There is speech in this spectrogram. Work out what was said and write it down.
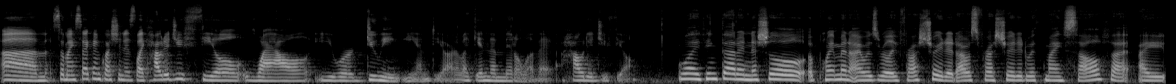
Um, so my second question is like how did you feel while you were doing EMDR like in the middle of it? How did you feel? Well, I think that initial appointment, I was really frustrated. I was frustrated with myself. I, I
